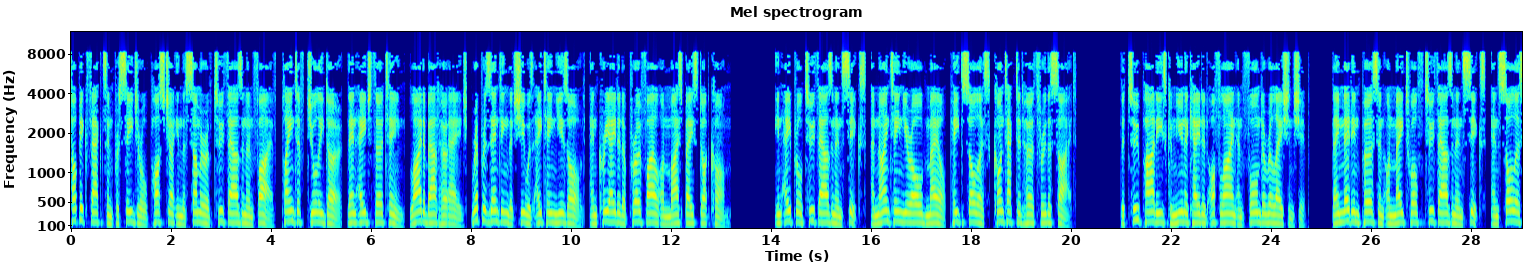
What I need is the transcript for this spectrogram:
Topic facts and procedural posture In the summer of 2005, plaintiff Julie Doe, then age 13, lied about her age, representing that she was 18 years old, and created a profile on MySpace.com. In April 2006, a 19-year-old male Pete Solis contacted her through the site. The two parties communicated offline and formed a relationship. They met in person on May 12, 2006, and Solis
